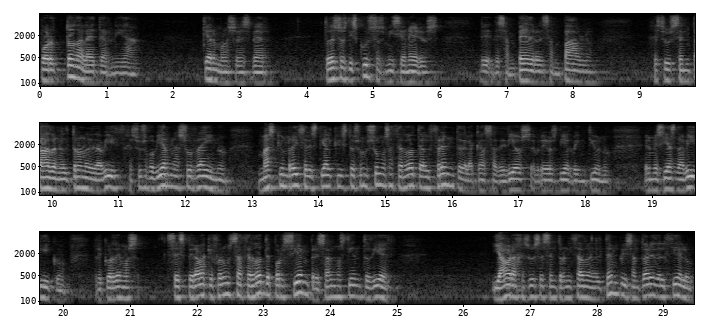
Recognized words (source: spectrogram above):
por toda la eternidad. Qué hermoso es ver todos esos discursos misioneros de, San Pedro, de San Pablo. Jesús sentado en el trono de David, Jesús gobierna su reino. Más que un rey celestial, Cristo es un sumo sacerdote al frente de la casa de Dios, Hebreos 10, 21. El Mesías davídico, recordemos, se esperaba que fuera un sacerdote por siempre, Salmos 110. Y ahora Jesús es entronizado en el templo y santuario del cielo,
